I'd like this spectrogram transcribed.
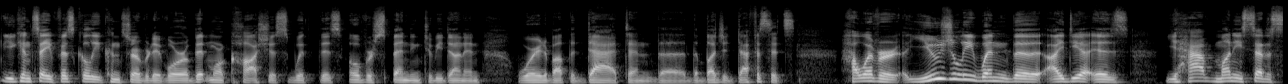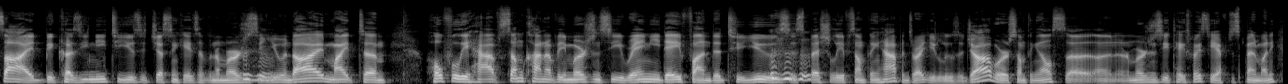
you can say fiscally conservative or a bit more cautious with this overspending to be done and worried about the debt and the, the budget deficits. However, usually when the idea is you have money set aside because you need to use it just in case of an emergency, you and I might um, hopefully have some kind of emergency rainy day fund to use, especially if something happens, right? You lose a job or something else, uh, an emergency takes place, you have to spend money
